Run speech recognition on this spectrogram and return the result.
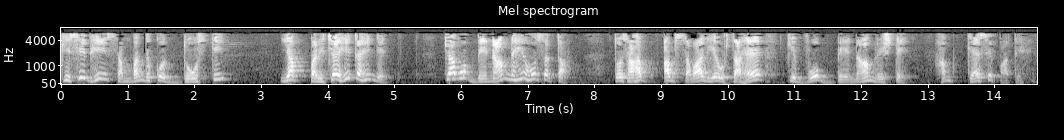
किसी भी संबंध को दोस्ती या परिचय ही कहेंगे? क्या वो बेनाम नहीं हो सकता? तो साहब, अब सवाल ये उठता है कि वो बेनाम रिश्ते हम कैसे पाते हैं?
